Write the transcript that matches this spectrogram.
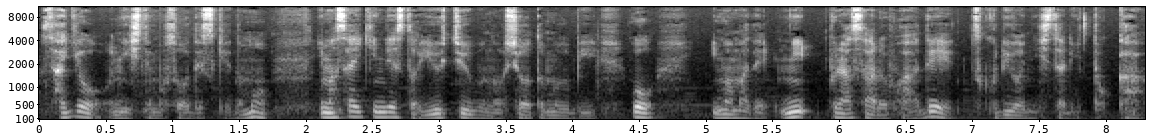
作業にしてもそうですけども、今最近ですと YouTube のショートムービーを今までにプラスアルファで作るようにしたりとか、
